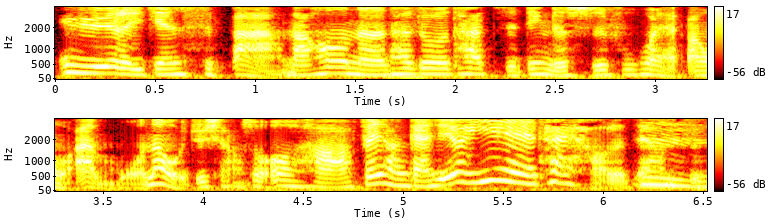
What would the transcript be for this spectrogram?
预约了一间 SPA，然后呢，她说她指定的师傅会来帮我按摩。那我就想说，哦，好，非常感谢，耶，太好了，这样子。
